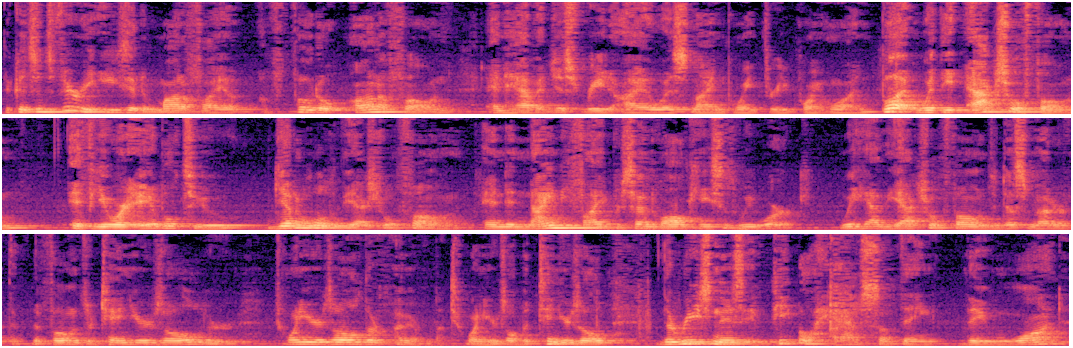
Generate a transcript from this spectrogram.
because it's very easy to modify a, a photo on a phone and have it just read iOS 9.3.1. But with the actual phone, if you were able to get a hold of the actual phone. And in 95% of all cases we work, we have the actual phones. It doesn't matter if the, the phones are 10 years old or 20 years old, or I mean, not 20 years old, but 10 years old. The reason is if people have something they want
